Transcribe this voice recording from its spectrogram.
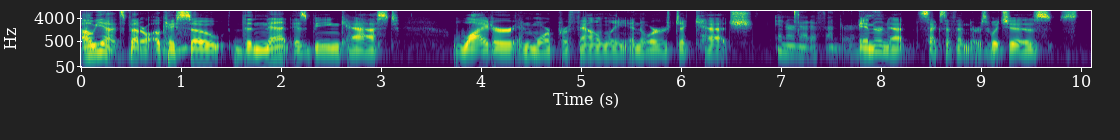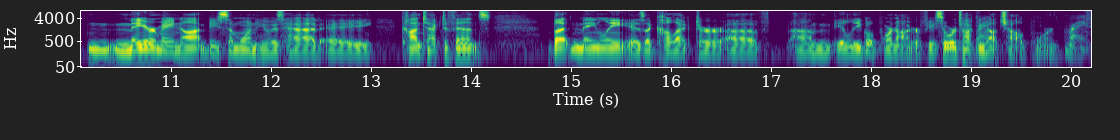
Oh, yeah, it's federal. Okay, Mm-hmm. so the net is being cast wider and more profoundly in order to catch Internet offenders. internet sex offenders, which is may or may not be someone who has had a contact offense, but mainly is a collector of um, illegal pornography. So we're talking Right. about child porn. right.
